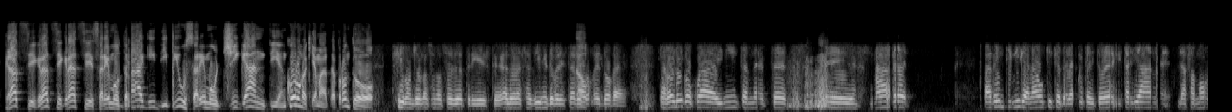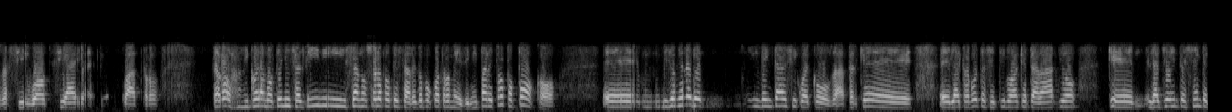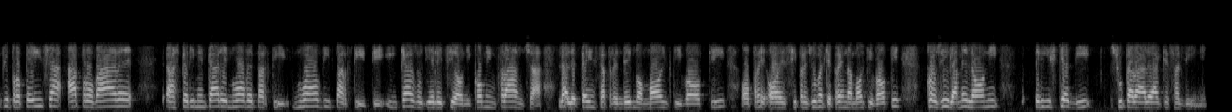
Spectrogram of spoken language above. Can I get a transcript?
Grazie, grazie, grazie. Saremo draghi di più, saremo giganti. Ancora una chiamata, pronto? Sì, buongiorno, sono Sergio Trieste. Allora Salvini deve stare no. dove dov'è. Però leggo qua in internet eh, nave a 20 miglia nautiche dalle acque territoriali italiane, la famosa Sea-Watch CI-4. Però Nicola Molteni e Salvini sanno solo protestare dopo quattro mesi, mi pare troppo poco. Eh, bisognerebbe inventarsi qualcosa, perché eh, l'altra volta sentivo anche per radio che la gente è sempre più propensa a provare a sperimentare partiti, nuovi partiti. In caso di elezioni, come in Francia la Le Pen sta prendendo molti voti, o, pre, o si presume che prenda molti voti, così la Meloni rischia di superare anche Salvini.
